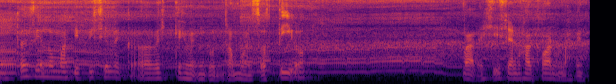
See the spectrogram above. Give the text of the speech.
Nos está haciendo más difícil cada vez que encontramos esos tíos. Vale, sí se nos acabaron las venas.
